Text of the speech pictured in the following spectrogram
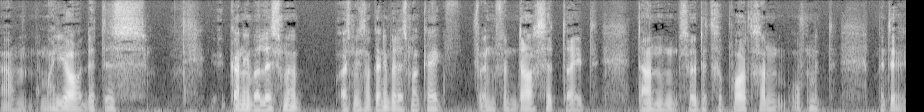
Ehm um, maar ja, dit is kannibalisme as mens na kannibalisme kyk in vandag se tyd dan sou dit gepaard gaan of met met 'n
